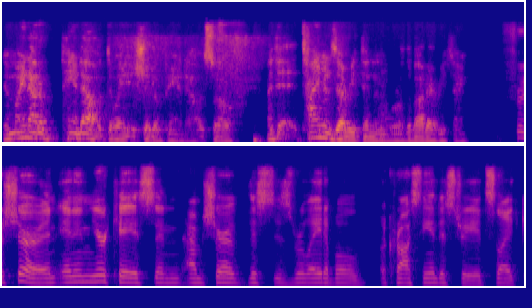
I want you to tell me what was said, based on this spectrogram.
it might not have panned out the way it should have panned out. So I think timing's everything in the world about everything. For sure. And, and in your case, and I'm sure this is relatable across the industry, it's like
